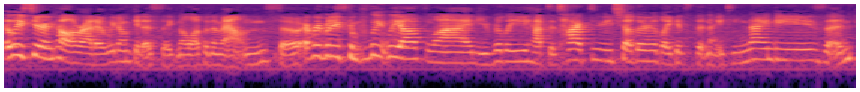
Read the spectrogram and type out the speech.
at least here in Colorado, we don't get a signal up in the mountains, so everybody's completely offline. You really have to talk to each other like it's the 1990s, and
